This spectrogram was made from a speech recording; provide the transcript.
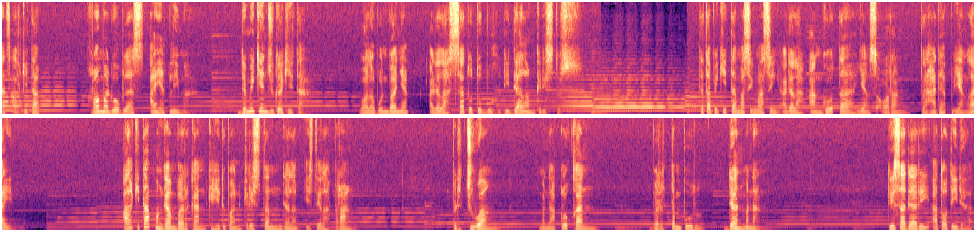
Nats Alkitab, Roma 12 ayat 5. Demikian juga kita, walaupun banyak, adalah satu tubuh di dalam Kristus tetapi kita masing-masing adalah anggota yang seorang terhadap yang lain. Alkitab menggambarkan kehidupan Kristen dalam istilah perang. Berjuang, menaklukkan, bertempur, dan menang. Disadari atau tidak,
